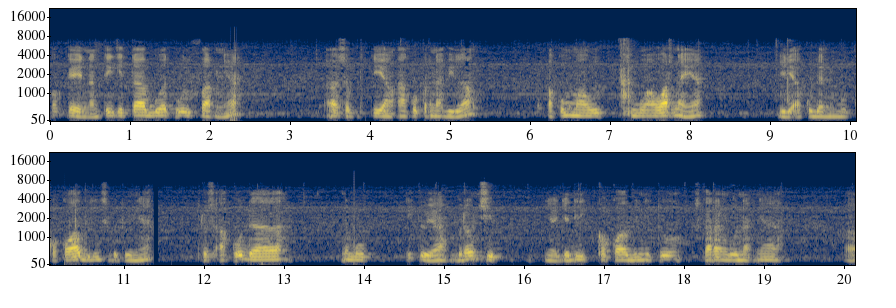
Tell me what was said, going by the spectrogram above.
Oke nanti kita buat wool farmnya. Uh, seperti yang aku pernah bilang aku mau semua warna ya jadi aku udah nemu cocoa bean sebetulnya. Terus aku udah nemu itu ya brown sheep ya jadi cocoa bean itu sekarang gunanya uh,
